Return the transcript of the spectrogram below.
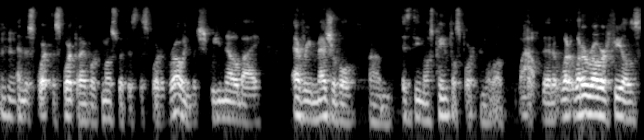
Mm-hmm. And the sport the sport that I've worked most with is the sport of rowing, which we know by every measurable um, is the most painful sport in the world. Wow. That, that what, what a rower feels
